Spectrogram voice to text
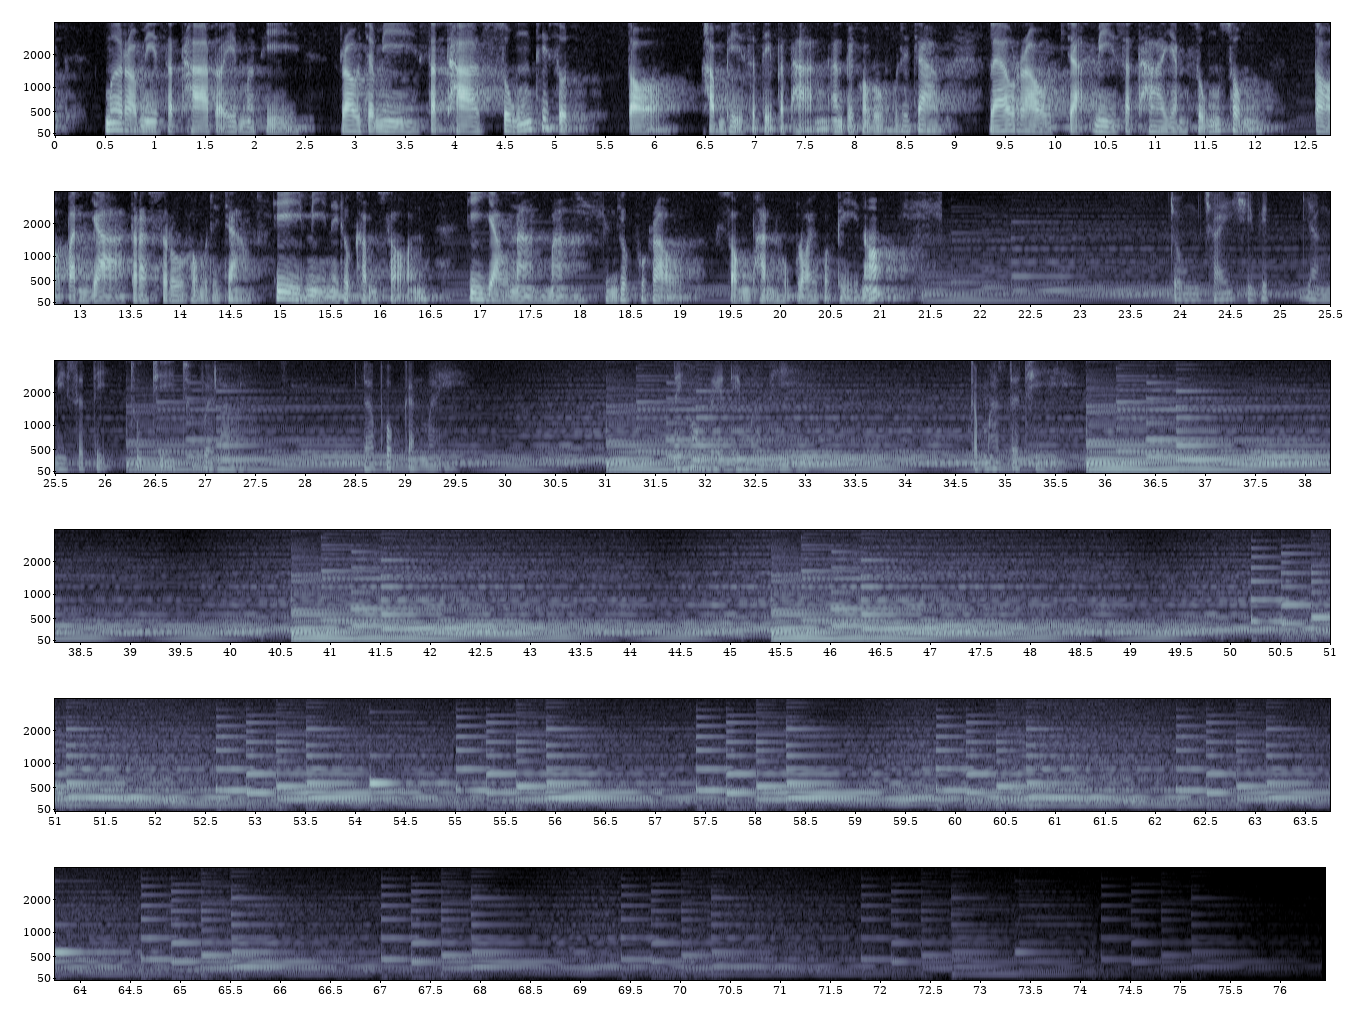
เมื่อเรามีศรัทธาต่อ MRP เราจะมีศรัทธาสูงที่สุดต่อคำพีสติปัฏฐาน อันเป็นความรู้ของพระพุทธเจ้า แล้วเราจะมีศรัทธาอย่างสูงส่งต่อปัญญาตรัสรู้ของพระพุทธเจ้า ที่มีในทุกคำสอนที่ยาวนานมาถึงยุคพวกเรา 2,600 กว่าปีเนาะจงใช้ชีวิตอย่างมีสติทุกที่ทุกเวลา แล้วพบกันใหม่ เรียน MRP กับมาสเตอร์ที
